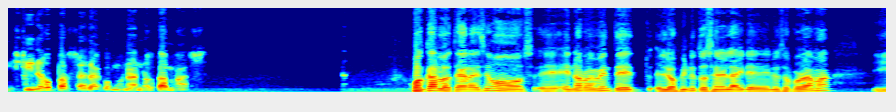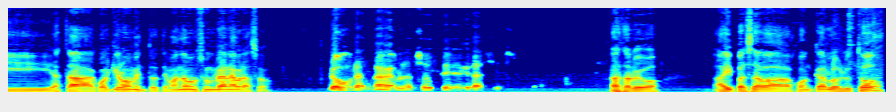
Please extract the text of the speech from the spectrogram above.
y si no, pasará como una nota más. Juan Carlos, te agradecemos eh, enormemente los minutos en el aire de nuestro programa y hasta cualquier momento. Te mandamos un gran abrazo. No, un gran abrazo a ustedes, gracias. Hasta luego. Ahí pasaba Juan Carlos Lustó.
